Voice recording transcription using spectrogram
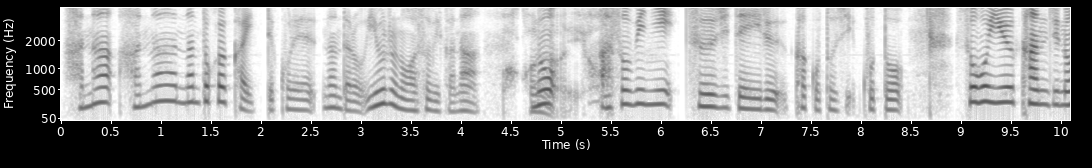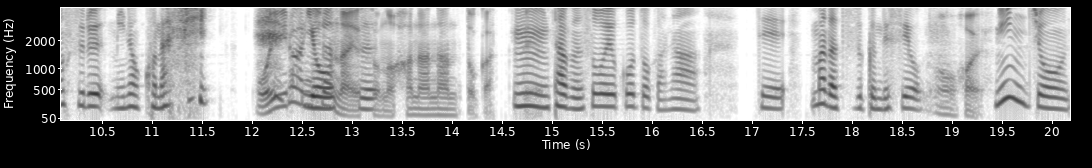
花花なんとか会ってこれなんだろう夜の遊びかな？わかんないよ。遊びに通じている過去閉じこと。そういう感じのする身のこなしおいじゃない？その花なんとかって、うん多分そういうことかな。でまだ続くんですよ。あはい、人情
